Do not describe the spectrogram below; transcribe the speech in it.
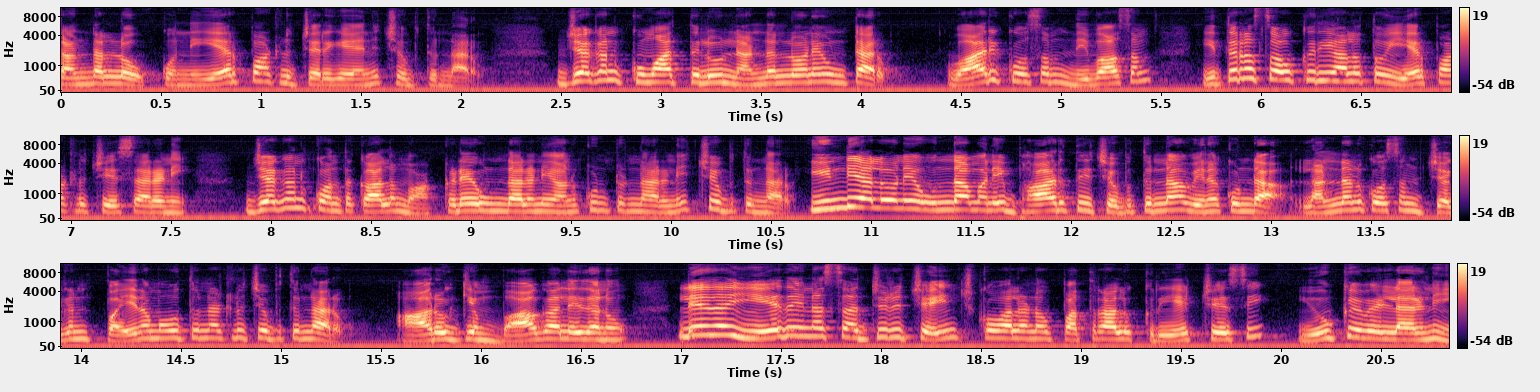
లండన్లో కొన్ని ఏర్పాట్లు జరిగాయని చెబుతున్నారు. జగన్ కుమార్తెలు లండన్లోనే ఉంటారు. వారి కోసం నివాసం ఇతర సౌకర్యాలతో ఏర్పాట్లు చేశారని జగన్ కొంతకాలం అక్కడే ఉండాలని అనుకుంటున్నారని చెబుతున్నారు. ఇండియాలోనే ఉందామని భారతి చెబుతున్నా వినకుండా లండన్ కోసం జగన్ పయనమవుతున్నట్లు చెబుతున్నారు. ఆరోగ్యం బాగాలేదనో లేదా ఏదైనా సర్జరీ చేయించుకోవాలనో పత్రాలు క్రియేట్ చేసి యూకే వెళ్ళాలని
